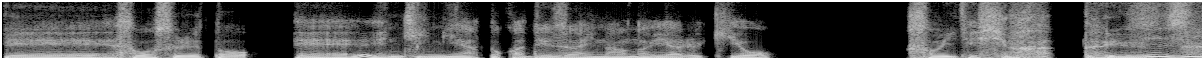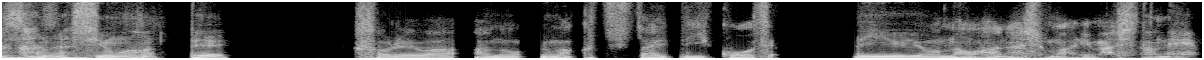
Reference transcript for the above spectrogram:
えー、そうすると、えー、エンジニアとかデザイナーのやる気を削いでしまうという 話もあって、それはあのうまく伝えていこうぜっていうようなお話もありましたね。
